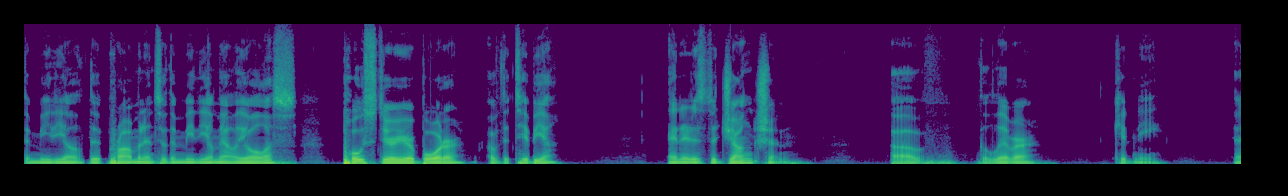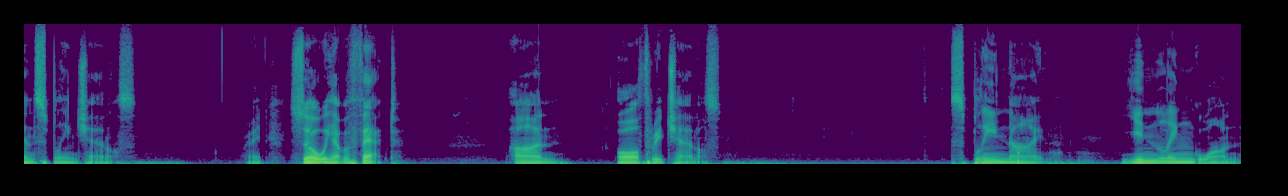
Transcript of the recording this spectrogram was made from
the medial, the prominence of the medial malleolus, posterior border of the tibia, and it is the junction of the liver, kidney, and spleen channels. Right? So we have effect on all three channels. Spleen 9. Yin Ling Guan.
